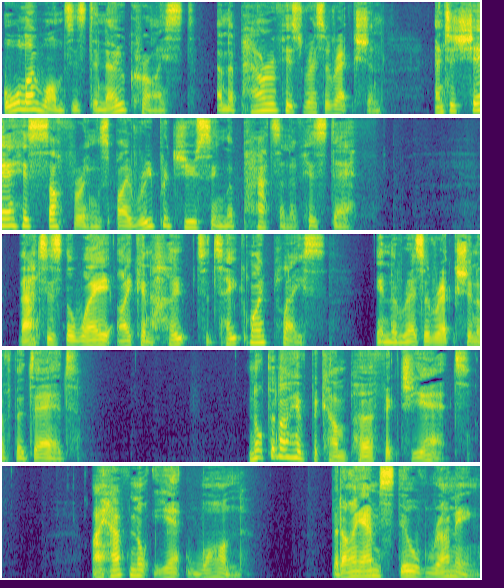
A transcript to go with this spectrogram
All I want is to know Christ and the power of his resurrection and to share his sufferings by reproducing the pattern of his death. That is the way I can hope to take my place in the resurrection of the dead. Not that I have become perfect yet. I have not yet won, but I am still running,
